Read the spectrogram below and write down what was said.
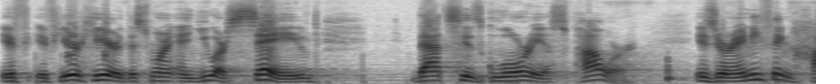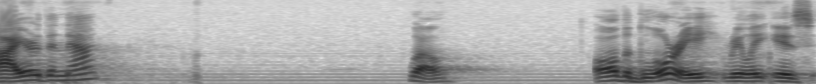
if, if you're here this morning and you are saved, that's his glorious power. Is there anything higher than that? Well, all the glory really is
